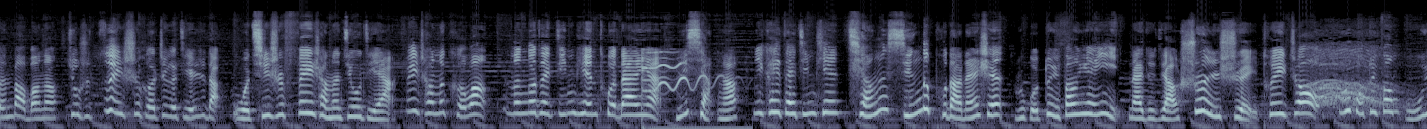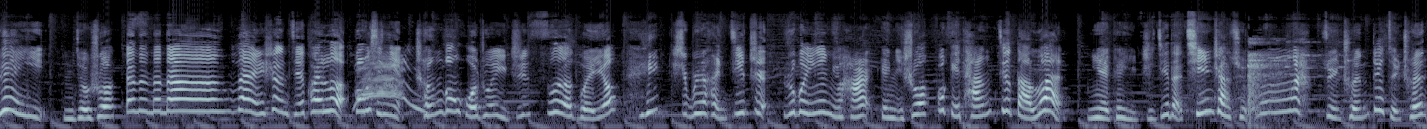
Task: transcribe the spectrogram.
本宝宝呢，就是最适合这个节日的。我其实非常的纠结啊，非常的渴望能够在今天脱单呀。你想啊，你可以在今天强行的扑倒男神，如果对方愿意，那就叫顺水推舟；如果对方不愿意，你就说当当当当，万圣节快乐，恭喜你成功活捉一只色鬼哟，嘿，是不是很机智？如果一个女孩跟你说不给糖就捣乱。你也可以直接的亲上去，啊，嘴唇对嘴唇，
